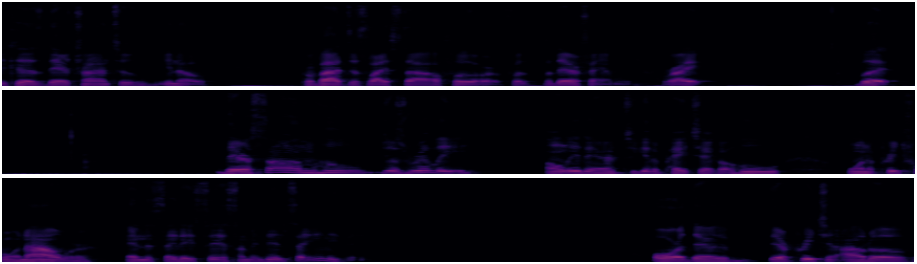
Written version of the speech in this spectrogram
because they're trying to, you know, provide this lifestyle for, for, for their family, right? But there are some who just really only there to get a paycheck or who want to preach for an hour and to say they said something and didn't say anything. Or they're they're preaching out of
